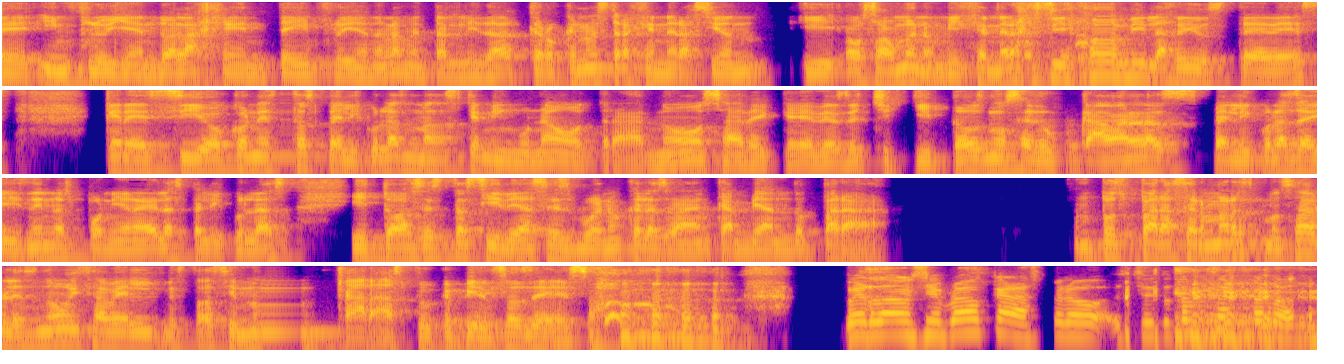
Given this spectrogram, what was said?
eh, influyendo a la gente, influyendo a la mentalidad. Creo que nuestra generación y, o sea, bueno, mi generación y la de ustedes creció con estas películas más que ninguna otra, ¿no? O sea, de que desde chiquitos nos educaban las películas de Disney, nos ponían ahí las películas y todas estas ideas es bueno que las vayan cambiando para, pues para ser más responsables, ¿no? Isabel, me está haciendo un caras. ¿Tú qué piensas de eso? Perdón, siempre hago caras, pero estoy totalmente de acuerdo.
